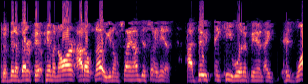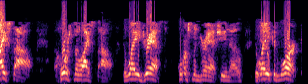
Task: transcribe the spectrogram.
would have been a better fit with him and Arn. I don't know. You know what I'm saying? I'm just saying this. I do think he would have been a, his lifestyle, a horseman lifestyle, the way he dressed, horseman dress, you know, the way he could work,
